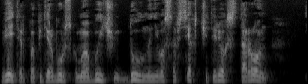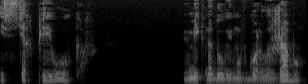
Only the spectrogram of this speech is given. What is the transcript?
Ветер по петербургскому обычаю дул на него со всех четырех сторон, из всех переулков. Вмиг надуло ему в горло жабу,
